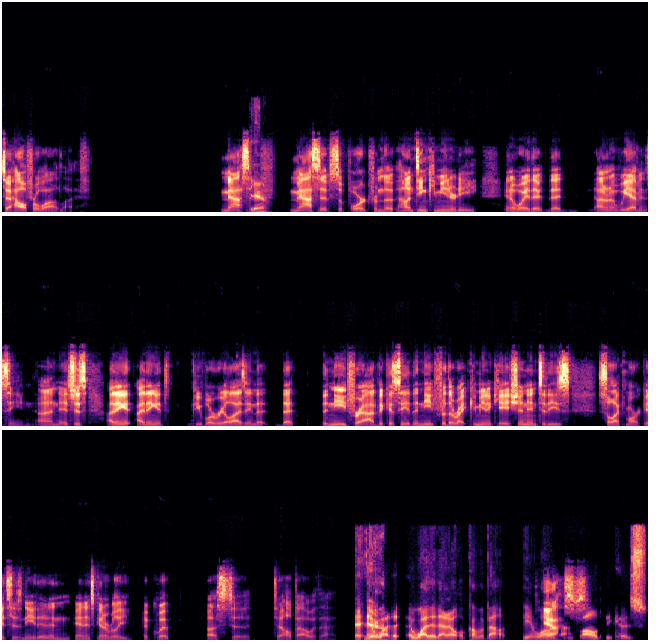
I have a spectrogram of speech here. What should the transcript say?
to Howl for Wildlife. Massive, Yeah. massive support from the hunting community in a way that that I don't know we haven't seen, and it's just I think I think it's people are realizing that that the need for advocacy, the need for the right communication into these select markets is needed, and and it's going to really equip us to to help out with that. And, and Yeah. why that and why did that all come about? PN Wild got Yes. involved because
